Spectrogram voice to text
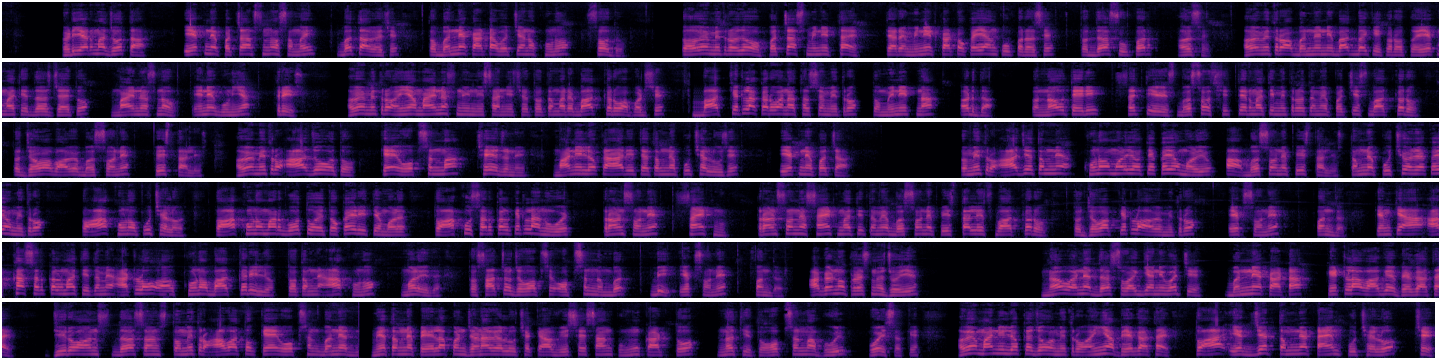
ઘડિયાળમાં જોતા એક ને પચાસનો સમય બતાવે છે. તો બંને કાંટા વચ્ચેનો ખૂણો શોધો. તો હવે મિત્રો જો પચાસ મિનિટ થાય ત્યારે મિનિટ કાંટો કયા અંક ઉપર હશે? તો દસ ઉપર હશે. હવે મિત્રો આ બંનેની બાદબાકી કરો તો એકમાંથી દસ જાય તો માઇનસ નવ, એને ગુણ્યા ત્રીસ. હવે મિત્રો અહીંયા માઇનસની નિશાની છે તો તમારે બાદ કરવા પડશે. બાદ કેટલા કરવાના થશે મિત્રો? તો મિનિટના અડધા. તો નવ તેરી સત્યાવીસ, બસો સિત્તેરમાંથી મિત્રો તમે પચીસ બાદ કરો તો જવાબ આવે બસો પિસ્તાલીસ. હવે મિત્રો આ જોવો તો ક્યાંય ઓપ્શનમાં છે જ નહીં. માની લો કે આ રીતે તમને પૂછેલું છે એક ને પચાસ. તો મિત્રો, આ જે તમને ખૂણો મળ્યો તે કયો મળ્યો? આ બસો તમને પૂછ્યો છે કયો મિત્રો? તો આ ખૂણો પૂછેલો તો આ ખૂણો મારે ગોતો હોય તો કઈ રીતે મળે? તો આખું સર્કલ કેટલાનું હોય? ત્રણસો ને સાહીઠનું ત્રણસો ને સાહીઠમાંથી તમે બસો ને પિસ્તાલીસ બાદ કરો તો જવાબ કેટલો આવે મિત્રો? એકસો ને પંદર. કેમ કે આ આખા સર્કલમાંથી તમે આટલો ખૂણો બાદ કરી લો તો તમને આ ખૂણો મળી જાય. તો સાચો જવાબ છે ઓપ્શન નંબર બી એકસો ને પંદર. આગળનો પ્રશ્ન જોઈએ. નવ અને દસ વાગ્યાની વચ્ચે બંને કાંટા કેટલા વાગે ભેગા થાય? જીરો અંશ, દસ અંશ. તો મિત્રો, આવા તો ક્યાંય ઓપ્શન બને મેં તમને પહેલા પણ જણાવેલું છે કે આ વિશેષાંક હું કાઢતો નથી, તો ઓપ્શનમાં ભૂલ હોઈ શકે. હવે માની લો કે જો મિત્રો, અહીંયા ભેગા થાય, તો આ એક્ઝેક્ટ તમને ટાઈમ પૂછેલો છે.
